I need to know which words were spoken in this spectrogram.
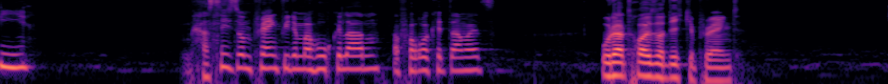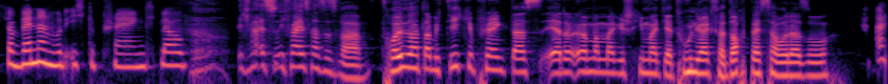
Wie? Hast du nicht so ein Prank-Video mal hochgeladen auf Horrorkit damals? Oder hat Treusor dich geprankt? Ich glaube, wenn, dann wurde ich geprankt. Ich glaube, Ich weiß, ich weiß, was es war. Treusor hat, glaube ich, dich geprankt, dass er dann irgendwann mal geschrieben hat, ja, Tuniax war doch besser oder so. ach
